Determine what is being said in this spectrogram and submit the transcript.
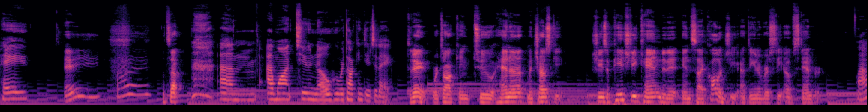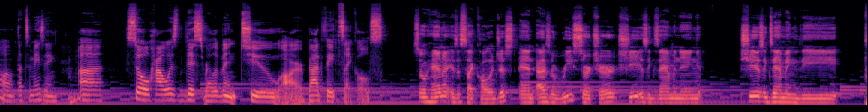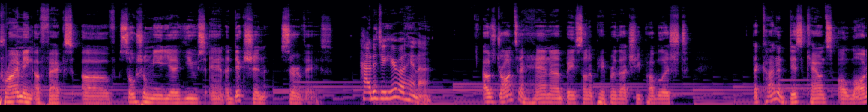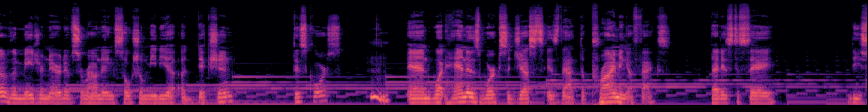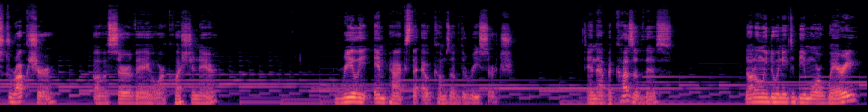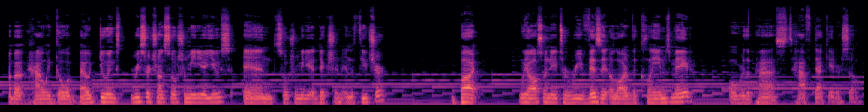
Hey. Hey. Hi. What's up? Um, I want to know who we're talking to today. Today, we're talking to Hannah Mieczkowski. She's a PhD candidate in psychology at the University of Stanford. Wow, that's amazing. Uh, so how is this relevant to our bad faith cycles? So, Hannah is a psychologist, and as a researcher, she is examining she is examining the priming effects of social media use and addiction surveys. How did you hear about Hannah? I was drawn to Hannah based on a paper that she published that kind of discounts a lot of the major narratives surrounding social media addiction discourse. Hmm. And what Hannah's work suggests is that the priming effects, that is to say, the structure of a survey or a questionnaire, really impacts the outcomes of the research. And that because of this, not only do we need to be more wary about how we go about doing research on social media use and social media addiction in the future, but we also need to revisit a lot of the claims made over the past half decade or so.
